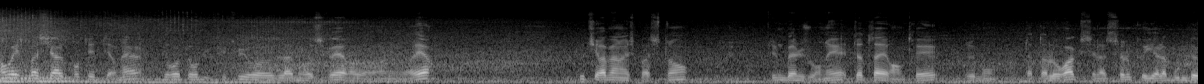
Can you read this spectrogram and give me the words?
Envoyé spatial pour éternel, de retour du futur euh, de l'atmosphère euh, en arrière. Tout ira bien dans l'espace-temps. C'est une belle journée. Tata est rentrée. C'est bon. Tata Lorax, c'est la seule qu'il y a la boule de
